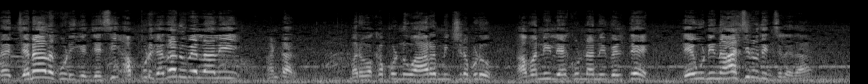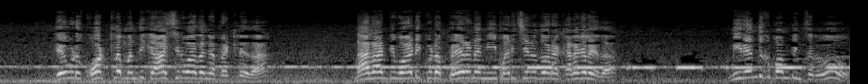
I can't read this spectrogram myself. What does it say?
నా జనాలకు ఊడిగం చేసి అప్పుడు కదా నువ్వు వెళ్ళాలి అంటారు. మరి ఒకప్పుడు నువ్వు ఆరంభించినప్పుడు అవన్నీ లేకుండా నువ్వు వెళ్తే దేవుడు నిన్ను ఆశీర్వదించలేదా? దేవుడు కోట్ల మందికి ఆశీర్వాదంగా పెట్టలేదా? నాలాంటి వాడికి కూడా ప్రేరణ నీ పరిచయం ద్వారా కలగలేదా? మీరెందుకు పంపించరు?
